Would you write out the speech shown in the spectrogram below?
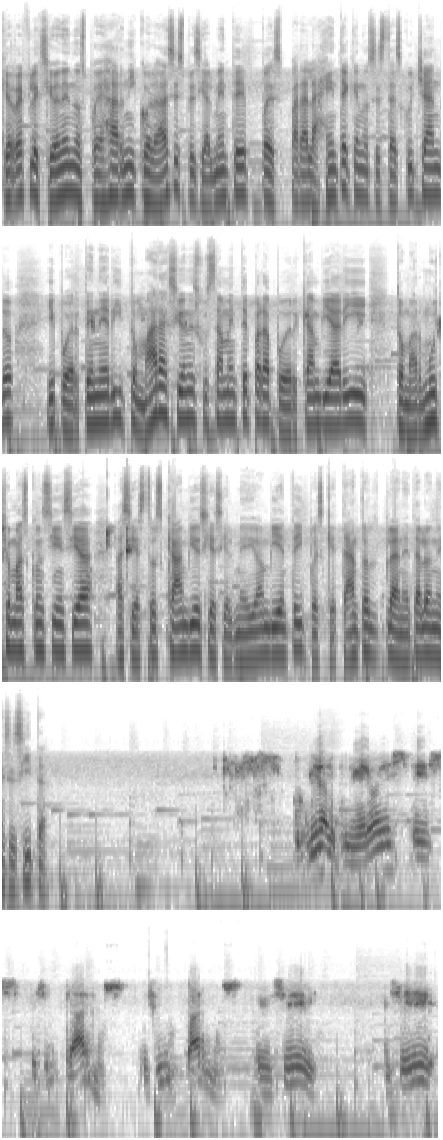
¿qué reflexiones nos puede dejar Nicolás, especialmente pues para la gente que nos está escuchando y poder tener y tomar acciones justamente para poder cambiar y tomar mucho más conciencia hacia estos cambios y hacia el medio ambiente y pues que tanto el planeta lo necesita? Pues mira, lo primero es, es, es educarnos, es educarnos, ese, ese eh,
